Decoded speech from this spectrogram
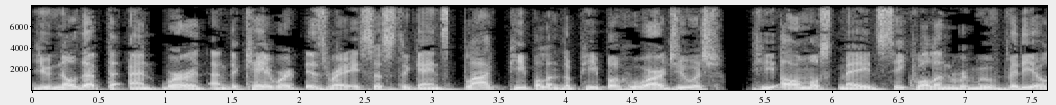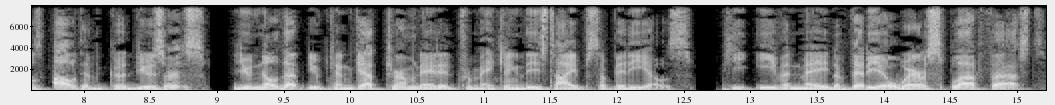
You know that the N-word and the K-word is racist against black people and the people who are Jewish. He almost made sequel and removed videos out of good users. You know that you can get terminated for making these types of videos. He even made a video where Splatfest,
